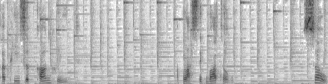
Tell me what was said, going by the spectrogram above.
a piece of concrete, a plastic bottle, soap,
